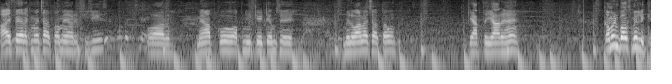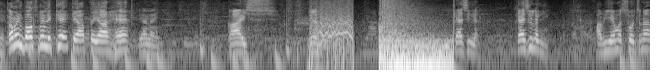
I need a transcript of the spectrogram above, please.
हाई फाई रखना चाहता हूँ मैं हर चीज़। और मैं आपको अपनी के से मिलवाना चाहता हूँ कि आप तैयार हैं। कमेंट बॉक्स में लिखें कमेंट बॉक्स में लिखें कि आप तैयार हैं या नहीं। गाइस ये कैसी है? कैसी लगी? अब ये मत सोचना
